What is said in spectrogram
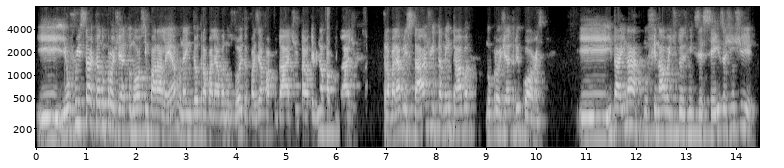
E, e, eu fui startando o projeto nosso em paralelo, né? Então eu trabalhava nos dois, eu fazia a faculdade, estava terminando a faculdade, trabalhava no estágio e também estava no projeto do e-commerce. E, e daí na, no final aí de 2016 a gente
